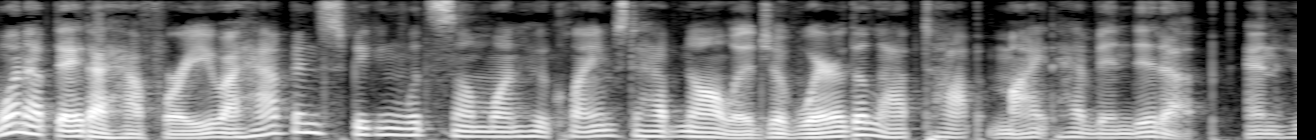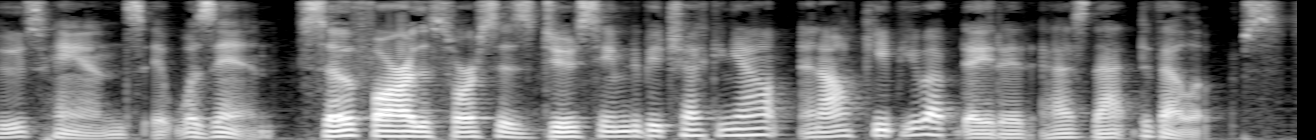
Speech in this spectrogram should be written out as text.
One update I have for you I have been speaking with someone who claims to have knowledge of where the laptop might have ended up and whose hands it was in. So far, the sources do seem to be checking out, and I'll keep you updated as that develops.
